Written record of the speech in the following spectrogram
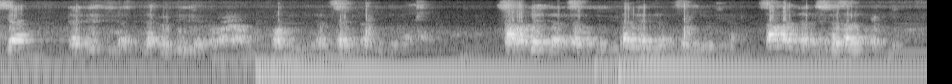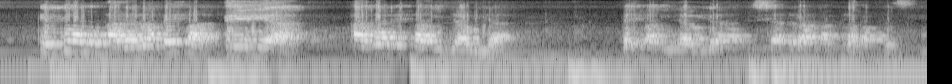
bermaksiat dan dia tidak tidak berpikir kepada Allah waktu tidak bisa kita tutup sama dia tidak bisa tutup kita dia tidak bisa tutup kita. Sama tidak bisa saling berpikir itu adalah nikmat. Dunia ada nikmat duniawiya. Nikmat duniawiya di sini adalah lapang rezeki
